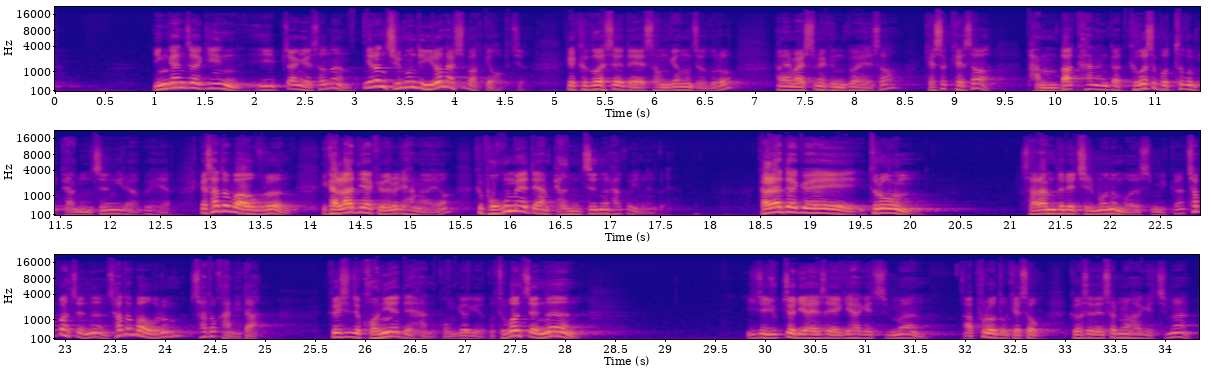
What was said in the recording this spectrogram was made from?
인간적인 입장에서는 이런 질문들이 일어날 수밖에 없죠. 그것에 대해 성경적으로 하나님의 말씀에 근거해서 계속해서 반박하는 것, 그것을 보통은 변증이라고 해요. 그러니까 사도 바울은 이 갈라디아 교회를 향하여 그 복음에 대한 변증을 하고 있는 거예요. 갈라디아 교회에 들어온 사람들의 질문은 뭐였습니까? 첫 번째는 사도 바울은 사도가 아니다. 그것이 이제 권위에 대한 공격이었고, 두 번째는 이제 6절 이하에서 얘기하겠지만, 앞으로도 계속 그것에 대해 설명하겠지만,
